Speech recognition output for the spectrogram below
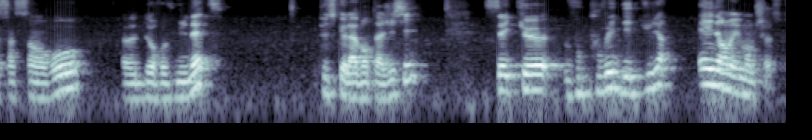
500 euros de revenus nets puisque l'avantage ici, c'est que vous pouvez déduire énormément de choses.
